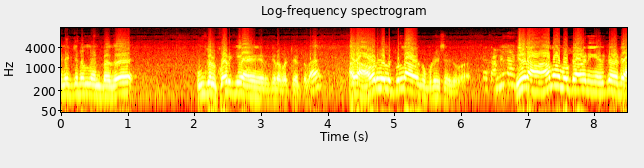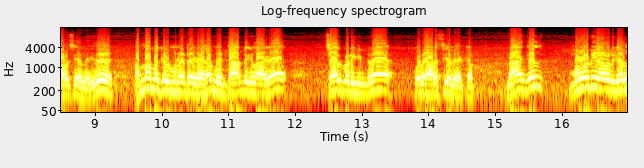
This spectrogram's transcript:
இணைக்கணும் என்பது உங்கள் கோரிக்கையாக இருக்கிற பட்சத்துல அது அவர்களுக்குள்ள அவங்க முடிவு செய்துவார் இதுல அமமுகவை நீங்க இருக்க வேண்டிய அவசியம் இல்லை. இது அம்மா மக்கள் முன்னேற்ற கழகம் எட்டு ஆண்டுகளாக செயல்படுகின்ற ஒரு அரசியல் இயக்கம். நாங்கள் மோடி அவர்கள்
